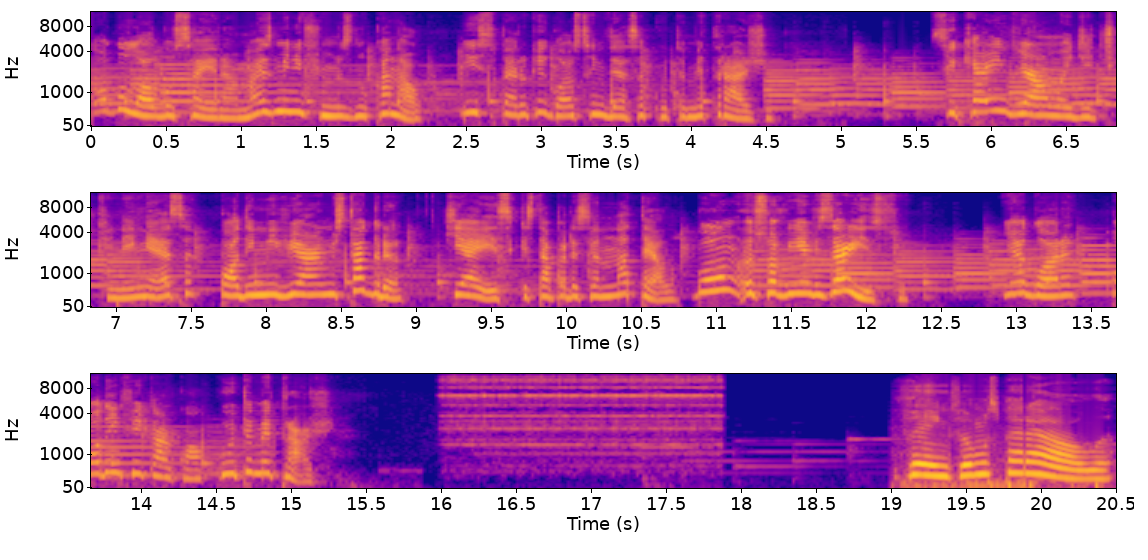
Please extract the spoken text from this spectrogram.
Logo logo sairá mais minifilmes no canal, e espero que gostem dessa curta-metragem. Se querem enviar um edit que nem essa, podem me enviar no Instagram, que é esse que está aparecendo na tela. Bom, eu só vim avisar isso. E agora, podem ficar com a curta-metragem. Vem, vamos para a aula.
